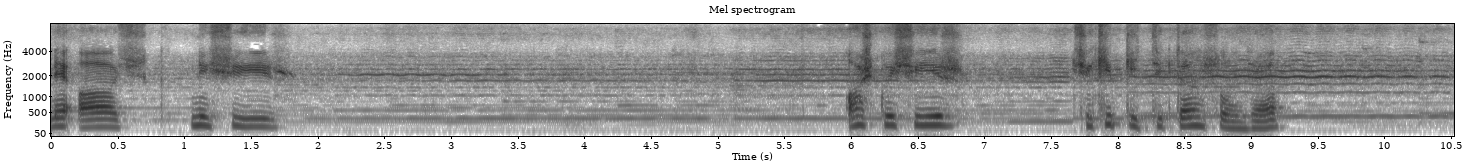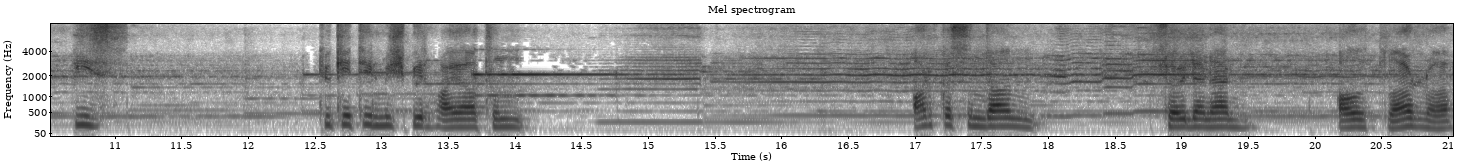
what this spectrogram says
ne aşk ne şiir. Aşk ve şiir çekip gittikten sonra biz tüketilmiş bir hayatın arkasından söylenen ağıtlarla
